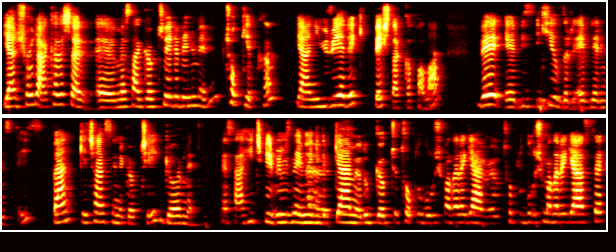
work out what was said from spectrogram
Yani şöyle arkadaşlar e, mesela Gökçe ile benim evim çok yakın. Yani yürüyerek 5 dakika falan. Ve e, biz 2 yıldır evlerimizdeyiz. Ben geçen sene Gökçe'yi görmedim. Mesela hiç birbirimizin evine Evet. gidip gelmiyorduk. Gökçe toplu buluşmalara gelmiyordu. Toplu buluşmalara gelse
